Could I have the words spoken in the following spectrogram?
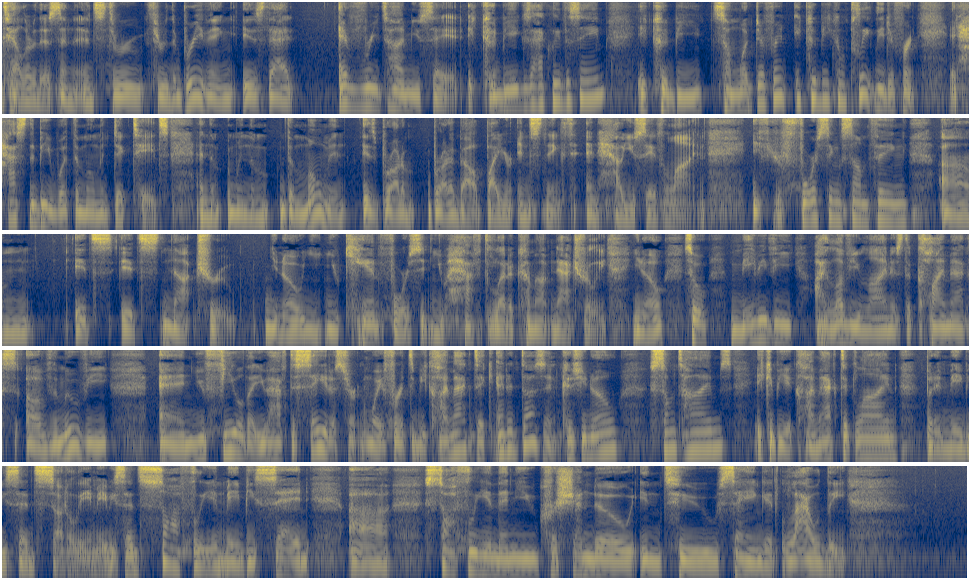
tailor this and it's through through the breathing is that every time you say it. It could be exactly the same, it could be somewhat different, it could be completely different. It has to be what the moment dictates. And the, when the, the moment is brought, brought about by your instinct and how you say the line. If you're forcing something, um, it's it's not true you know you, you, can't force it. You have to let it come out naturally you know? So maybe the i love you line is the climax of the movie and you feel that you have to say it a certain way for it to be climactic and it doesn't because you know sometimes it could be a climactic line but it may be said subtly it may be said softly it may be said uh, softly and then you crescendo into saying it loudly.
